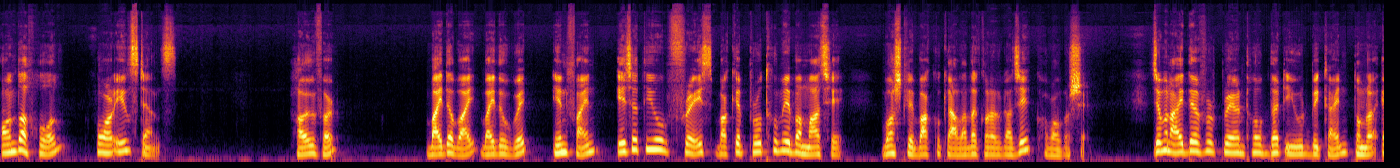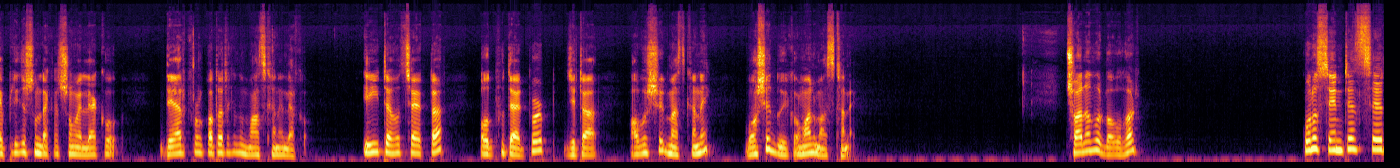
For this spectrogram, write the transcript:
on the whole for instance however by the by by the way in fine এ জাতীয় ফ্রেজ বাক্যের প্রথমে বা মাঝে বসলে বাক্যকে আলাদা করার কাজে ক্ষমা বসে। যেমন I therefore prayer hope that you'd be বি কাইন্ড তোমরা অ্যাপ্লিকেশন লেখার সময় লেখো দেয়ার ফর কথাটা কিন্তু মাঝখানে লেখো। এইটা হচ্ছে একটা অদ্ভুত অ্যাডভার্ব যেটা অবশ্যই মাঝখানে বসে, দুই কমার মাঝখানে। ছয় নম্বর ব্যবহার। কোনো সেন্টেন্সের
